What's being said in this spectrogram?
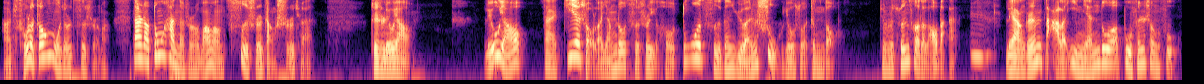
啊。除了州牧就是刺史嘛。但是到东汉的时候，往往刺史掌实权。这是刘繇。刘繇在接手了扬州刺史以后，多次跟袁术有所争斗，就是孙策的老板，嗯两个人打了一年多不分胜负，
